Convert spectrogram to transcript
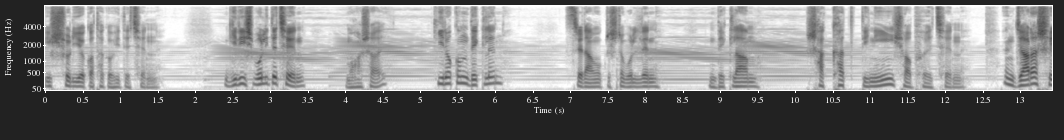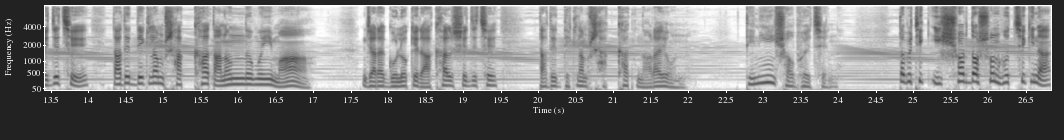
ঈশ্বরীয় কথা কহিতেছেন, গিরিশ বলিতেছেন, মহাশয় রকম দেখলেন? শ্রীরামকৃষ্ণ বললেন, দেখলাম, সাক্ষাৎ তিনিই সব হয়েছেন। যারা সেজেছে, তাদের দেখলাম সাক্ষাৎ আনন্দময়ী মা। যারা গোলকে রাখাল সেজেছে, তাদের দেখলাম সাক্ষাৎ নারায়ণ। তিনিই সব হয়েছেন। তবে ঠিক ঈশ্বর দর্শন হচ্ছে কিনা,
